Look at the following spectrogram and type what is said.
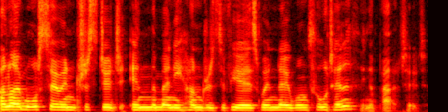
and I'm also interested in the many hundreds of years when no one thought anything about it.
